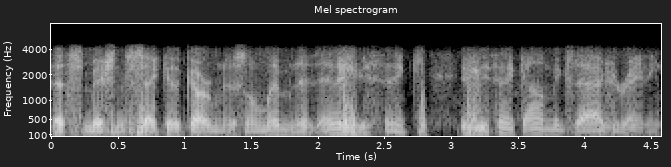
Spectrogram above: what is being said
that submission to secular government is unlimited. And if you think if you think I'm exaggerating,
